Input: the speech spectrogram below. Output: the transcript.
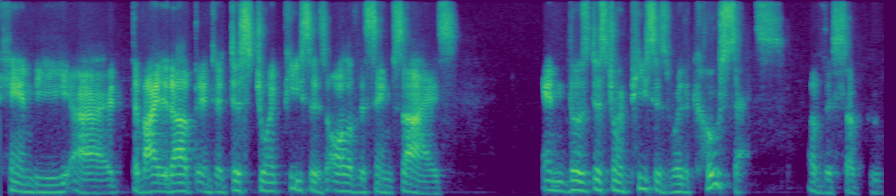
can be uh, divided up into disjoint pieces, all of the same size. And those disjoint pieces were the cosets of this subgroup.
